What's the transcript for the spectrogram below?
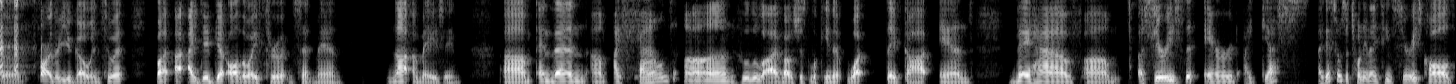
the farther you go into it. But I, I did get all the way through it and said, "Man, not amazing." Um, and then um, I found on Hulu Live, I was just looking at what they've got, and they have um, a series that aired. I guess I guess it was a 2019 series called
